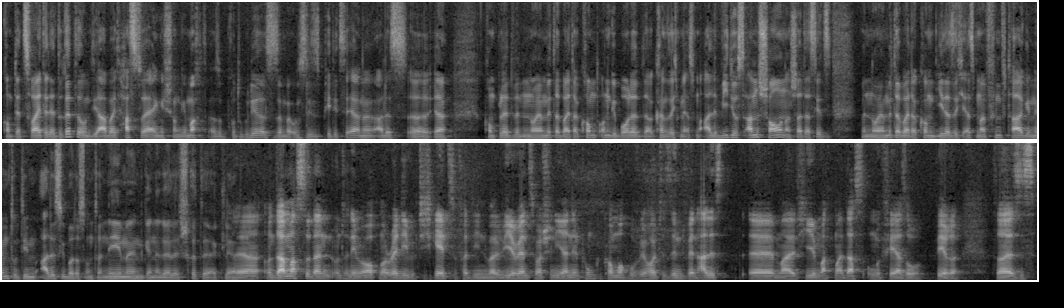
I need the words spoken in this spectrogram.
kommt der zweite, der dritte und die Arbeit hast du ja eigentlich schon gemacht. Also protokolliert, das ist dann bei uns dieses PDCR, ne? alles äh, ja, komplett, wenn ein neuer Mitarbeiter kommt, ongeboardet, da kann sich mir erstmal alle Videos anschauen, anstatt dass jetzt, wenn ein neuer Mitarbeiter kommt, jeder sich erstmal fünf Tage nimmt und ihm alles über das Unternehmen, generelle Schritte erklärt. Ja, und da machst du dein Unternehmen auch mal ready, wirklich Geld zu verdienen, weil wir wären zum Beispiel nie an den Punkt gekommen, auch wo wir heute sind, wenn alles äh, mal hier, mach mal das ungefähr so wäre. Sondern es ist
